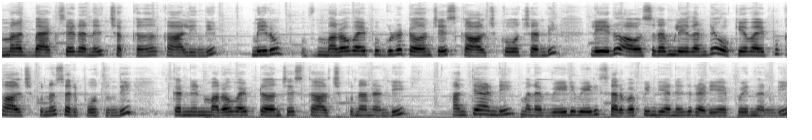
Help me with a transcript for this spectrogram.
మనకు బ్యాక్ సైడ్ అనేది చక్కగా కాలింది. మీరు మరోవైపు కూడా టర్న్ చేసి కాల్చుకోవచ్చు అండి లేదు అవసరం లేదంటే ఒకే వైపు కాల్చుకున్నా సరిపోతుంది. ఇక్కడ నేను మరోవైపు టర్న్ చేసి కాల్చుకున్నానండి. అంతే అండి మన వేడి వేడి సర్వపిండి అనేది రెడీ అయిపోయిందండి.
